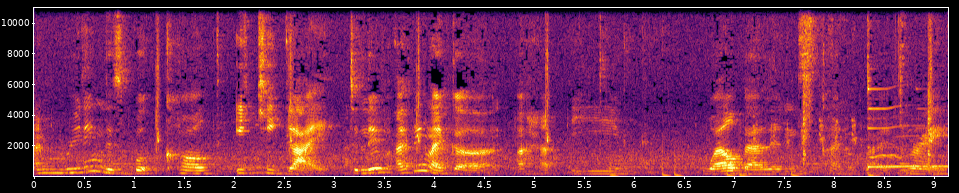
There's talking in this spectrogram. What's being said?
I'm reading this book called Ikigai. To live, I think like a, a happy, well balanced kind of life. Right.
